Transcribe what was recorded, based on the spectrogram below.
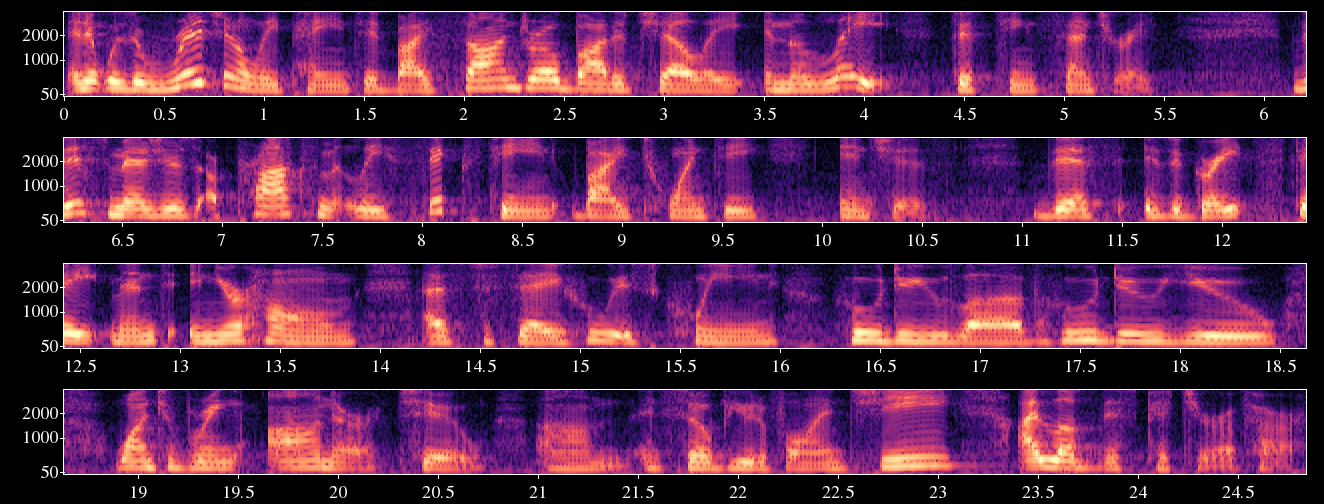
and it was originally painted by Sandro Botticelli in the late 15th century. This measures approximately 16 by 20 inches. This is a great statement in your home as to say who is queen, who do you love? Who do you want to bring honor to? Um, it's so beautiful. And she, I love this picture of her.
